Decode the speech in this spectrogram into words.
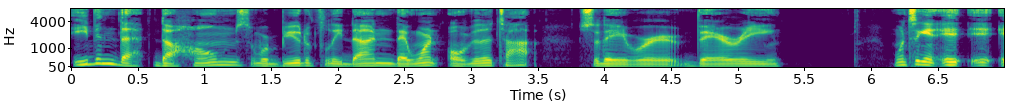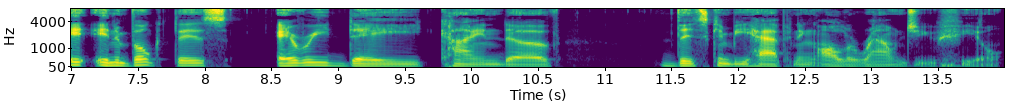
even the the homes were beautifully done. They weren't over the top, so they were very. Once again, it it, it invoked this everyday kind of this can be happening all around you feel.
